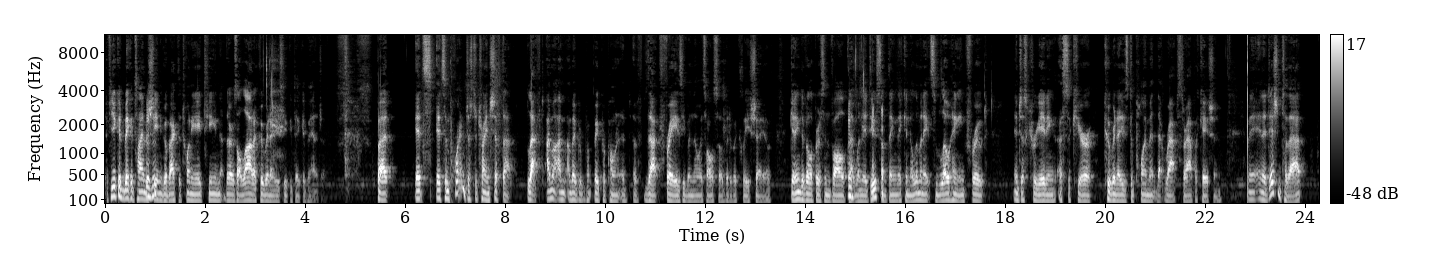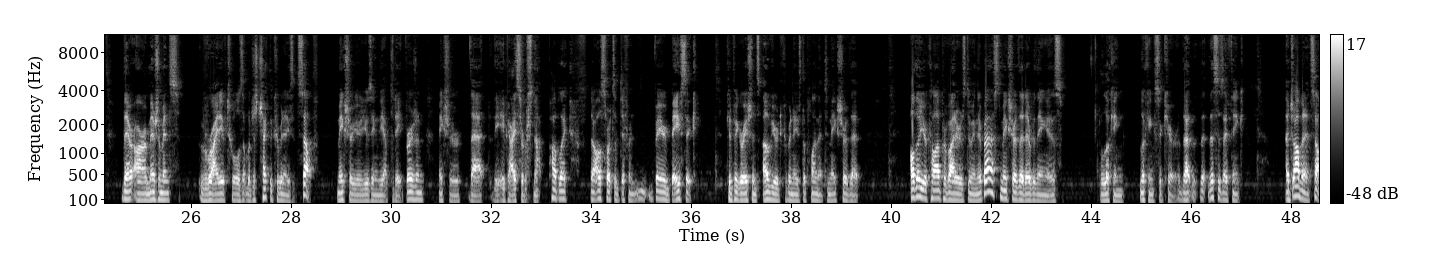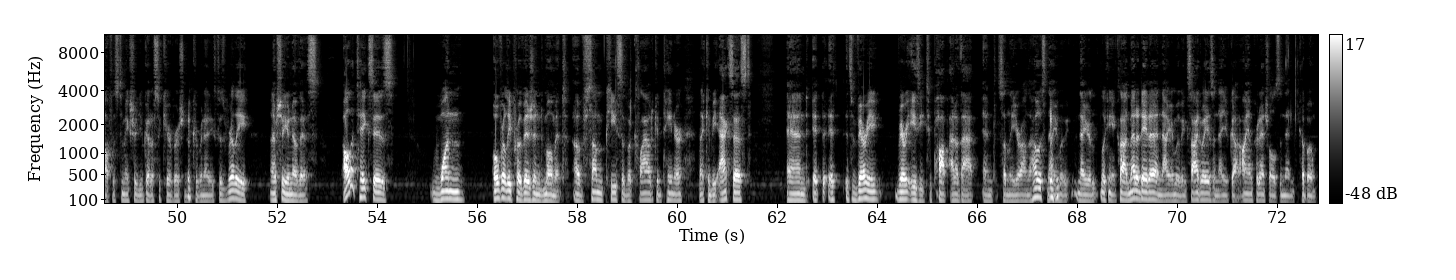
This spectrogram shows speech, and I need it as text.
if you could make a time mm-hmm. machine mm-hmm. and go back to 2018, there's a lot of Kubernetes you could take advantage of. But it's it's important just to try and shift that left. I'm a, I'm a big, big proponent of, of that phrase, even though it's also a bit of a cliche of getting developers involved that when they do something, they can eliminate some low hanging fruit and just creating a secure Kubernetes deployment that wraps their application. I mean, in addition to that, there are measurements, variety of tools that will just check the Kubernetes itself. Make sure you're using the up to date version. Make sure that the API server is not public. There are all sorts of different, very basic configurations of your Kubernetes deployment to make sure that although your cloud provider is doing their best, make sure that everything is looking looking secure. That, that this is, I think, a job in itself is to make sure you've got a secure version of mm-hmm. Kubernetes. Because really, and I'm sure you know this, all it takes is one overly provisioned moment of some piece of a cloud container that can be accessed, and it, it it's very very easy to pop out of that and suddenly you're on the host now mm-hmm. you're moving, now you're looking at cloud metadata and now you're moving sideways and now you've got IAM credentials and then kaboom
